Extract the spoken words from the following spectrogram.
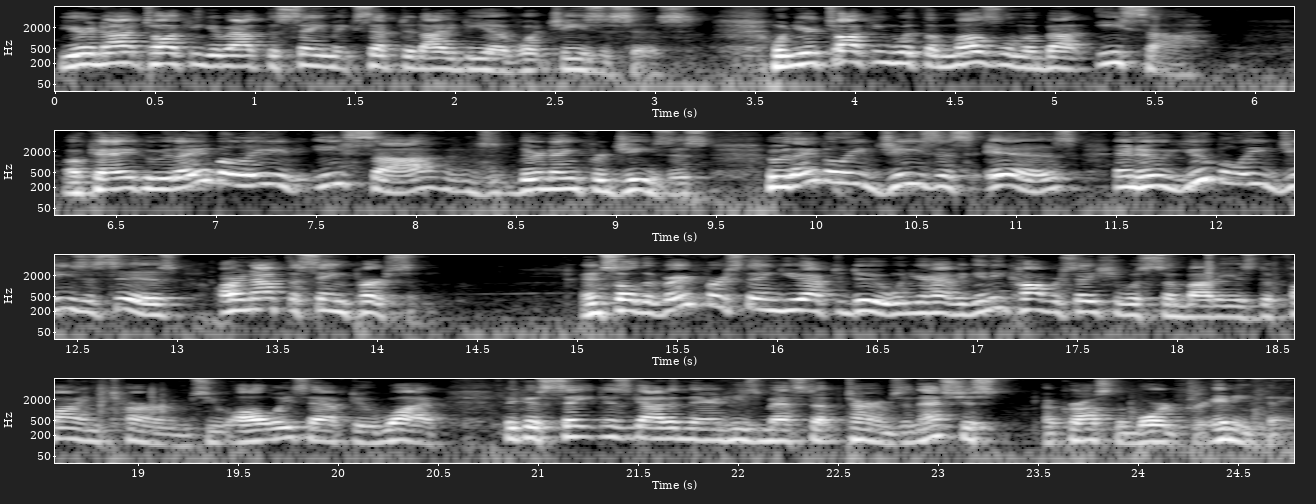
you're not talking about the same accepted idea of what Jesus is. When you're talking with a Muslim about Isa, okay, who they believe Isa, their name for Jesus, who they believe Jesus is, and who you believe Jesus is, are not the same person. And so the very first thing you have to do when you're having any conversation with somebody is define terms. You always have to. Why? Because Satan has got in there and he's messed up terms, and that's just across the board for anything.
